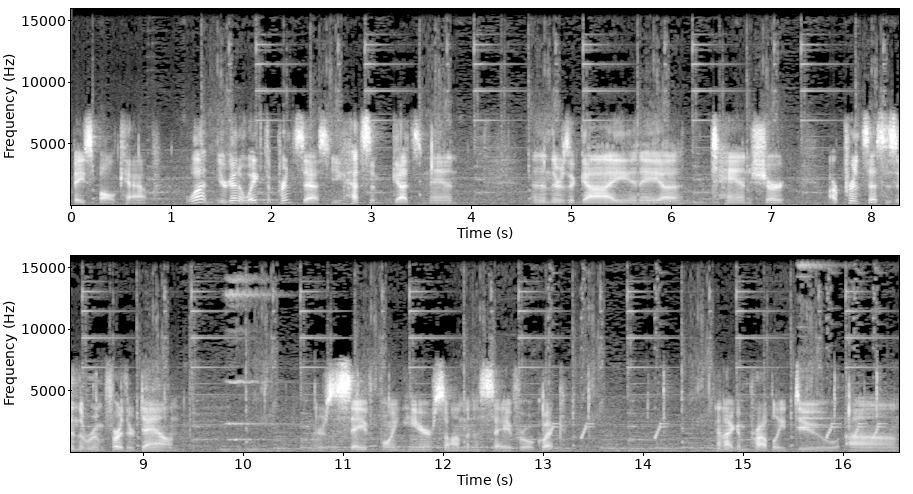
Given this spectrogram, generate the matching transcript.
baseball cap. What? You're gonna wake the princess? You got some guts, man. And then there's a guy in a uh, tan shirt. Our princess is in the room further down. There's a save point here, so I'm gonna save real quick. And I can probably do um,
